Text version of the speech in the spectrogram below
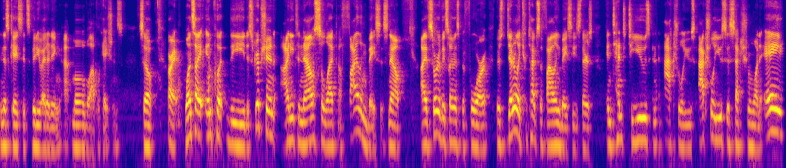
in this case, it's video editing at mobile applications. So, all right, once I input the description, I need to now select a filing basis. Now, I've sort of explained this before. There's generally two types of filing bases. There's intent to use and actual use. Actual use is section 1A,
